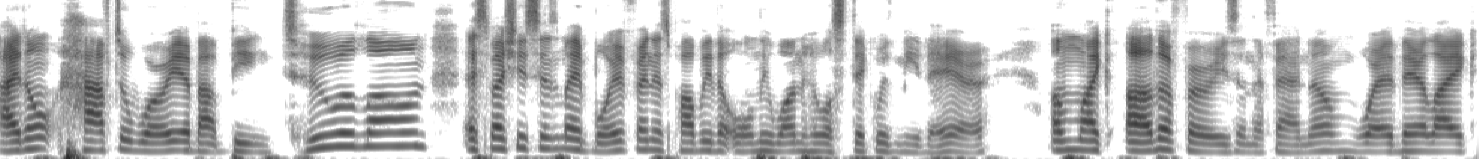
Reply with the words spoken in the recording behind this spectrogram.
I don't have to worry about being too alone, especially since my boyfriend is probably the only one who will stick with me there. Unlike other furries in the fandom, where they're like,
